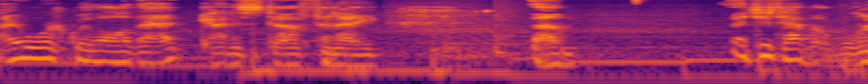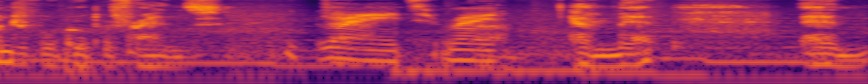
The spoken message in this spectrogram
I work with all that kind of stuff, and I, um, I just have a wonderful group of friends I, Right, right. uh, have met and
